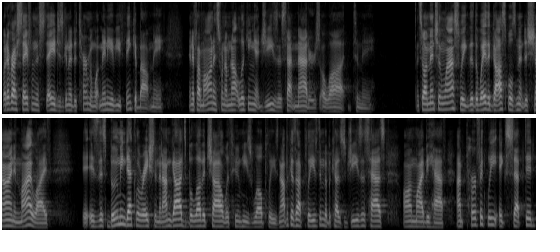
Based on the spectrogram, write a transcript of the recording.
whatever I say from the stage is going to determine what many of you think about me. And if I'm honest, when I'm not looking at Jesus, that matters a lot to me. And so I mentioned last week that the way the gospel is meant to shine in my life is this booming declaration that I'm God's beloved child with whom he's well pleased. Not because I've pleased him, but because Jesus has on my behalf. I'm perfectly accepted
